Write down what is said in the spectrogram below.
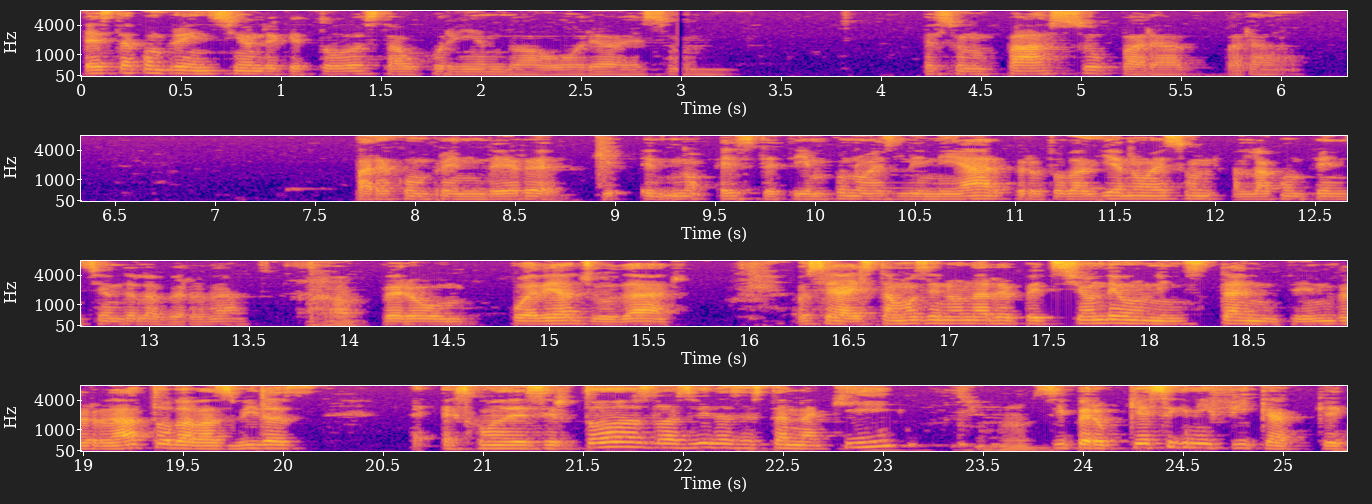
esta comprensión de que todo está ocurriendo ahora es un, es un paso para, para para comprender que eh, este tiempo no es lineal, pero todavía no es la comprensión de la verdad, pero puede ayudar. O sea, estamos en una repetición de un instante, en verdad todas las vidas, eh, es como decir, todas las vidas están aquí, sí, pero ¿qué significa que,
